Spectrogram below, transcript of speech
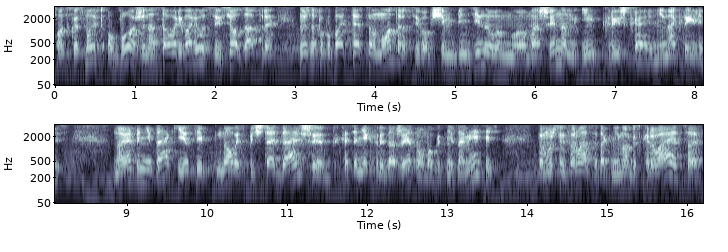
он такой смотрит, о боже, настала революция, все, завтра нужно покупать Tesla Motors, и, в общем, бензиновым э, машинам им крышка, не накрылись. Но это не так, если новость почитать дальше, хотя некоторые даже этого могут не заметить, потому что информация так немного скрывается,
